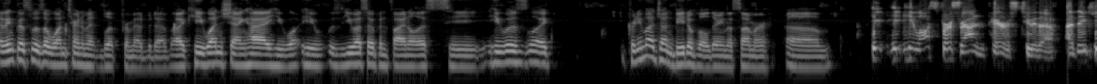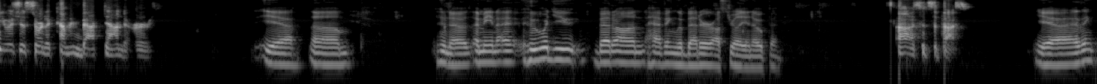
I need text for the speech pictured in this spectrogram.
I think this was a one tournament blip for Medvedev. Like he won Shanghai, he won, he was U.S. Open finalist. He he was like pretty much unbeatable during the summer. Um, he, he, he lost first round in Paris too, though. I think he was just sort of coming back down to earth. Yeah. Um, who knows? I mean, I, who would you bet on having the better Australian Open? Uh, Tsitsipas. Yeah, I think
